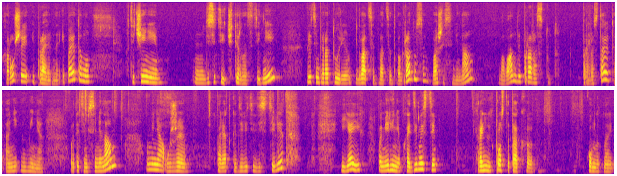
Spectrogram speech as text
хорошие и правильные. И поэтому течение 10-14 дней при температуре 20-22 градуса ваши семена лаванды прорастут. Прорастают они и у меня. Вот этим семенам у меня уже порядка 9-10 лет, и я их по мере необходимости храню их просто так в комнатной,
